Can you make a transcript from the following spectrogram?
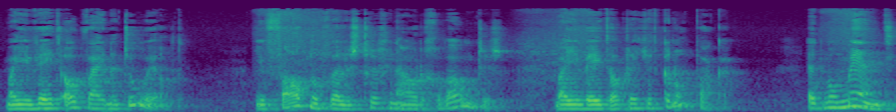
maar je weet ook waar je naartoe wilt. Je valt nog wel eens terug in oude gewoontes, maar je weet ook dat je het kan oppakken. Het moment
